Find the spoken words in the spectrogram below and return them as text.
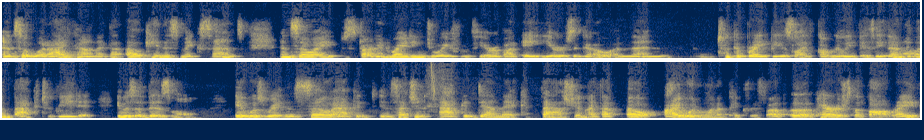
And so, what I found, I thought, okay, this makes sense. And so, I started writing Joy from Fear about eight years ago and then took a break because life got really busy. Then I went back to read it. It was abysmal it was written so acad- in such an academic fashion. I thought, oh, I wouldn't want to pick this up. Ugh, perish the thought, right?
